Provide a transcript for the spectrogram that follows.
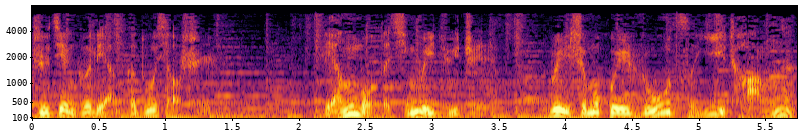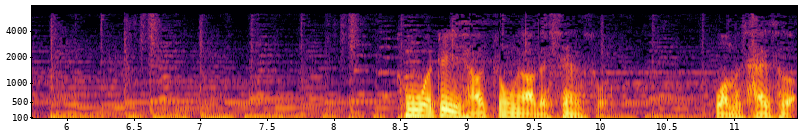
只间隔两个多小时。梁某的行为举止为什么会如此异常呢？通过这一条重要的线索，我们猜测，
